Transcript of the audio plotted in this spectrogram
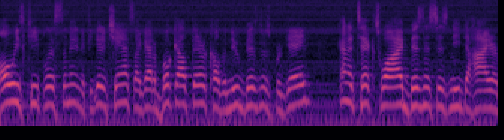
Always keep listening. If you get a chance, I got a book out there called The New Business Brigade. Kind of ticks why businesses need to hire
